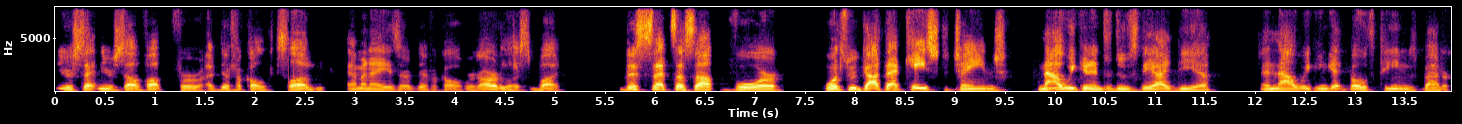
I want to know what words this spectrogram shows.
You're setting yourself up for a difficult slug. M&As are difficult regardless, but this sets us up for once we've got that case to change, now we can introduce the idea and now we can get both teams better.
